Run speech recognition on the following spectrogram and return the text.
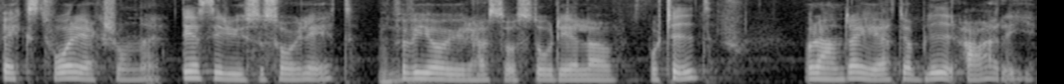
väcks två reaktioner. Dels är det ju så sorgligt. Mm. För vi gör ju det här så stor del av vår tid. Och det andra är att jag blir arg.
